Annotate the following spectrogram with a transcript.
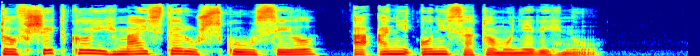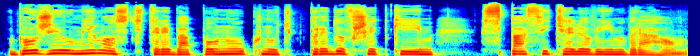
To všetko ich majster už skúsil a ani oni sa tomu nevyhnú. Božiu milosť treba ponúknuť predovšetkým spasiteľovým vrahom.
